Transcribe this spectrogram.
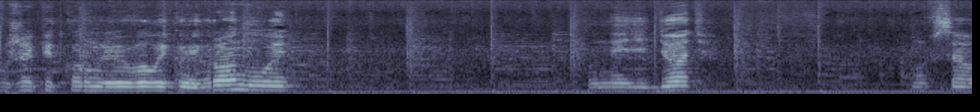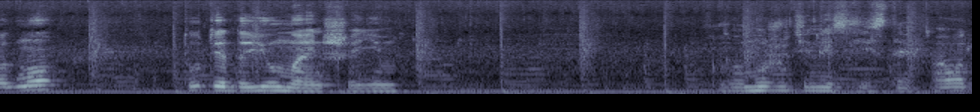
Вже підкормлюю великою гранулою. Вони їдять. Ну все одно тут я даю менше їм. Бо можуть і не з'їсти. А от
